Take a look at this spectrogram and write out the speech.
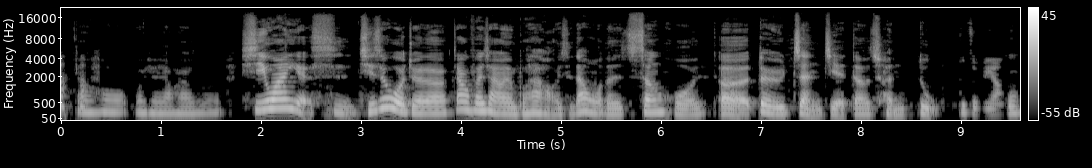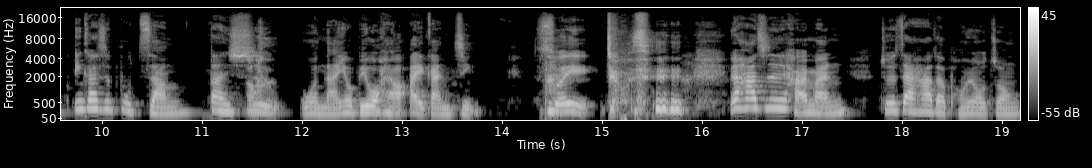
然后我想想还有什么，洗碗也是。其实我觉得这样分享有点不太好意思，但我的生活呃，对于整洁的程度不怎么样。我应该是不脏，但 是我男友比我还要爱干净，所以就是因为他是还蛮。就是在他的朋友中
